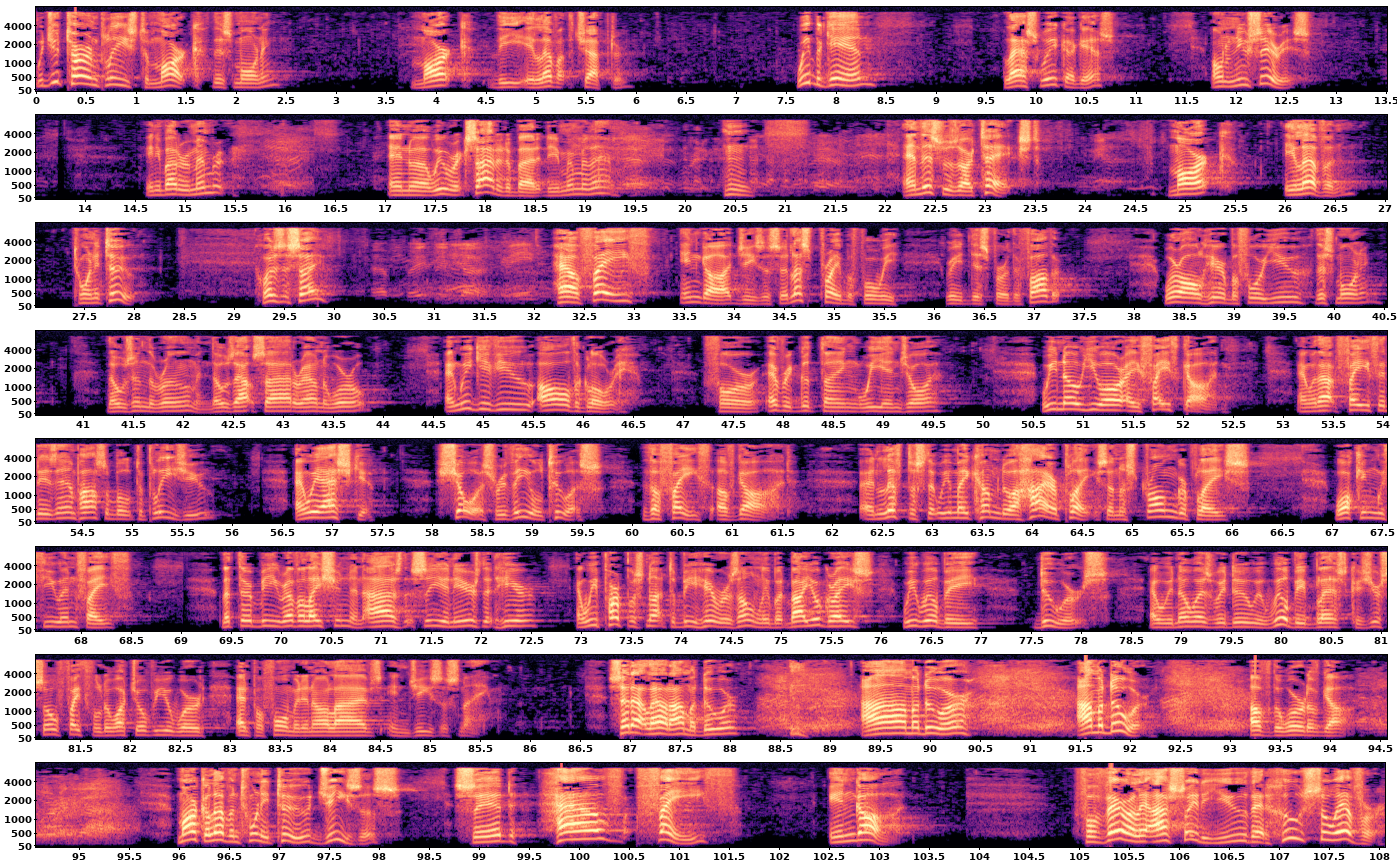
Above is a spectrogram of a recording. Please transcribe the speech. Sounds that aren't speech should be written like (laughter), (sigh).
Would you turn, please, to Mark this morning? Mark, the 11th chapter. We began last week, I guess, on a new series. Anybody remember it? And uh, we were excited about it. Do you remember that? Hmm. And this was our text. Mark 11, 22. What does it say? Have faith in God, Jesus said. Let's pray before we read this further. Father, we're all here before you this morning, those in the room and those outside around the world. And we give you all the glory for every good thing we enjoy. We know you are a faith God, and without faith it is impossible to please you. And we ask you, show us, reveal to us the faith of God, and lift us that we may come to a higher place and a stronger place, walking with you in faith. Let there be revelation and eyes that see and ears that hear. And we purpose not to be hearers only, but by your grace we will be doers. And we know as we do, we will be blessed because you're so faithful to watch over your word and perform it in our lives in Jesus' name. Said out loud, I'm a doer. I'm a doer. I'm a doer of the word of God. Mark 11:22 Jesus said, "Have faith in God. For verily I say to you that whosoever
